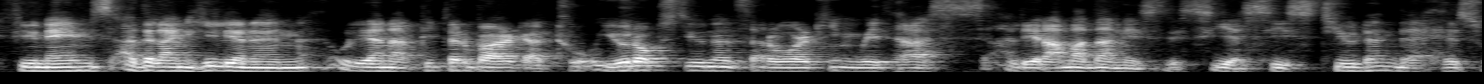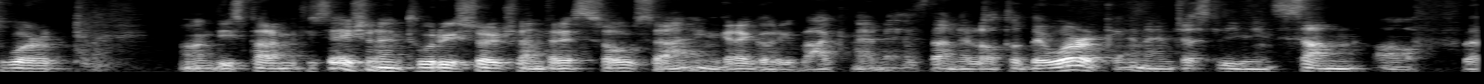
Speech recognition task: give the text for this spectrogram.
a few names. Adeline Hillier and Uliana Peterberg are two Europe students that are working with us. Ali Ramadan is the CSE student that has worked on this parameterization and two researchers, Andres Souza and Gregory Wagner, has done a lot of the work. And I'm just leaving some of uh,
